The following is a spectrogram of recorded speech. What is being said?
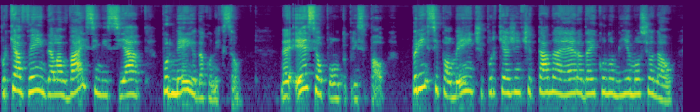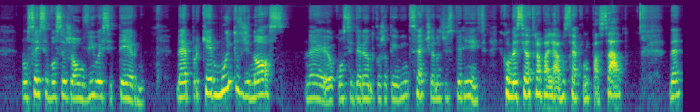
Porque a venda ela vai se iniciar por meio da conexão. Né? Esse é o ponto principal. Principalmente porque a gente está na era da economia emocional. Não sei se você já ouviu esse termo, né? Porque muitos de nós, né, eu considerando que eu já tenho 27 anos de experiência, comecei a trabalhar no século passado, né?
